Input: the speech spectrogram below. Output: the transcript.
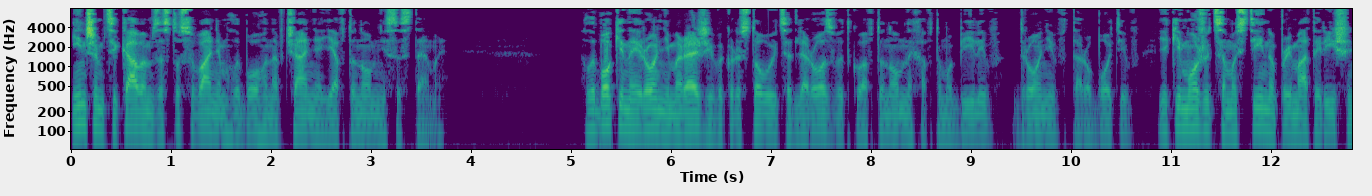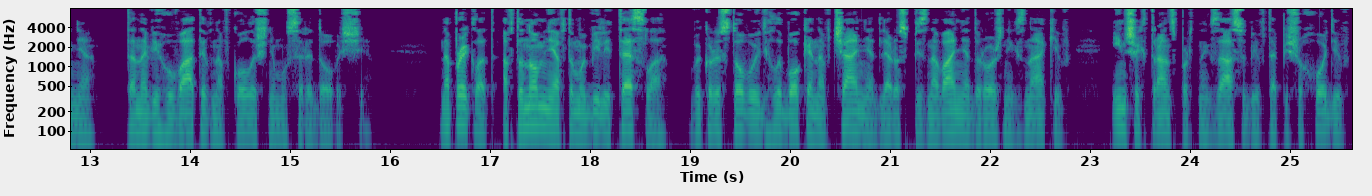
Іншим цікавим застосуванням глибокого навчання є автономні системи. Глибокі нейронні мережі використовуються для розвитку автономних автомобілів, дронів та роботів, які можуть самостійно приймати рішення та навігувати в навколишньому середовищі. Наприклад, автономні автомобілі Тесла використовують глибоке навчання для розпізнавання дорожніх знаків, інших транспортних засобів та пішоходів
